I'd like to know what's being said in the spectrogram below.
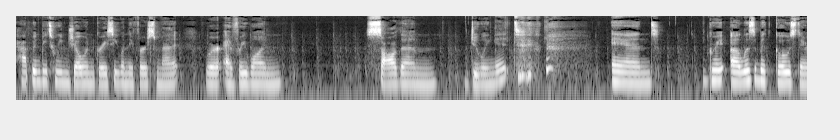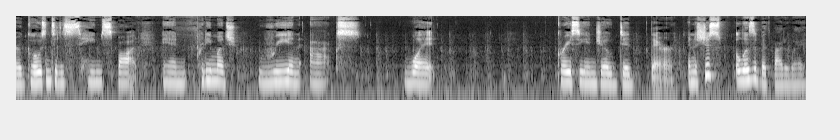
happened between Joe and Gracie when they first met, where everyone saw them doing it. and great Elizabeth goes there, goes into the same spot and pretty much reenacts what Gracie and Joe did there. And it's just Elizabeth, by the way.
